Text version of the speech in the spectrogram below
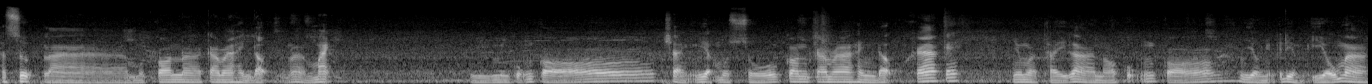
thật sự là một con à, camera hành động rất là mạnh. Thì mình cũng có trải nghiệm một số con camera hành động khác ấy nhưng mà thấy là nó cũng có nhiều những cái điểm yếu mà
